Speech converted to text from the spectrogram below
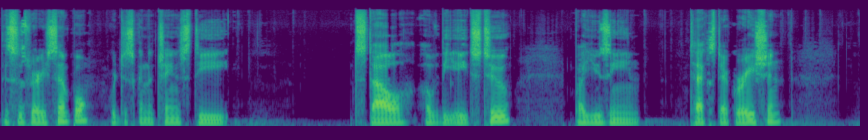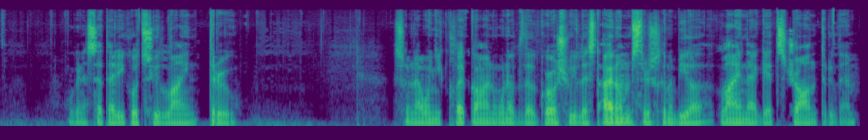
This is very simple. We're just going to change the style of the H2 by using text decoration. We're going to set that equal to line through. So now when you click on one of the grocery list items, there's going to be a line that gets drawn through them.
